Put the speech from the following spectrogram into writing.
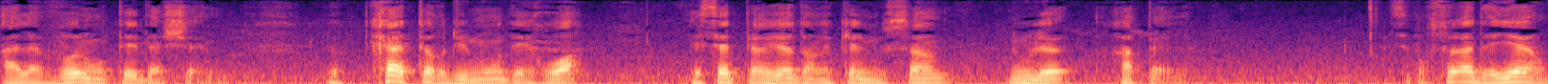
à la volonté d'Hachem. Le créateur du monde est roi. Et cette période dans laquelle nous sommes nous le rappelle. C'est pour cela d'ailleurs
